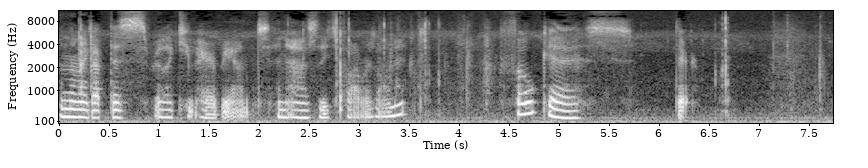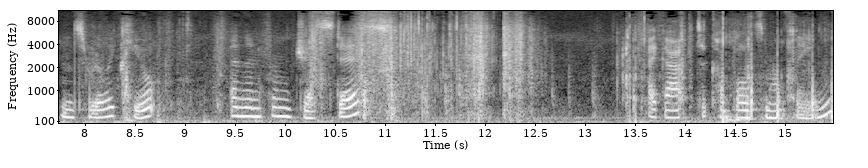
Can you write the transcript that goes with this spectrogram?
And then I got this really cute hairband, and it has these flowers on it. Focus. There. And it's really cute. And then from Justice, I got a couple of small things.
